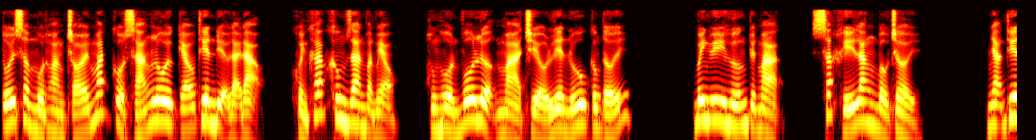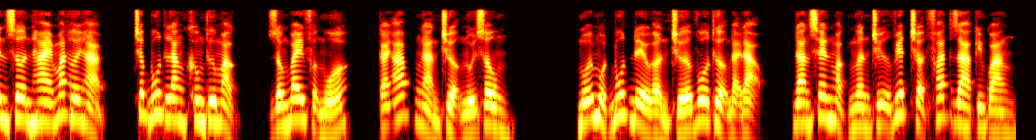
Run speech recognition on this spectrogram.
Tối sầm một hoàng chói mắt cột sáng lôi kéo thiên địa đại đạo, khoảnh khắc không gian vặn mèo, hùng hồn vô lượng mà chiều liên u công tới. Binh uy hướng tuyệt mạc, sắc khí lăng bầu trời. Nhạn Thiên Sơn hai mắt hơi hạp, chấp bút lăng không thư mặc, giống bay phượng múa, cái áp ngàn trượng núi sông. Mỗi một bút đều ẩn chứa vô thượng đại đạo, đàn sen mặc ngân chữ viết chợt phát ra kim quang,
